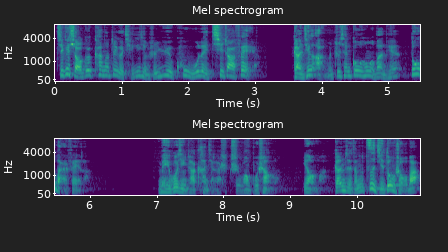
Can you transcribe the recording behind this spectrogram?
几个小哥看到这个情形是欲哭无泪，气炸肺啊！感情俺们之前沟通了半天都白费了。美国警察看起来是指望不上了，要么干脆咱们自己动手吧。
